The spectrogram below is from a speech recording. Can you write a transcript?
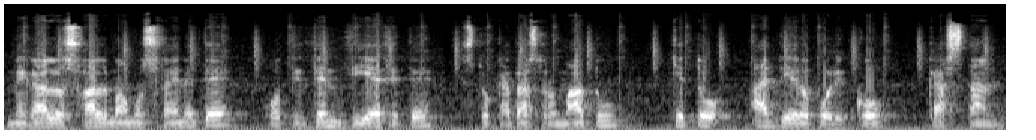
Μεγάλο σφάλμα όμως φαίνεται ότι δεν διέθετε στο κατάστρωμά του και το αντιεροπορικό Καστάν.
